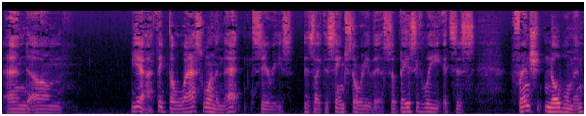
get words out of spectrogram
and um, yeah, I think the last one in that series is like the same story of this. So basically, it's this French nobleman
